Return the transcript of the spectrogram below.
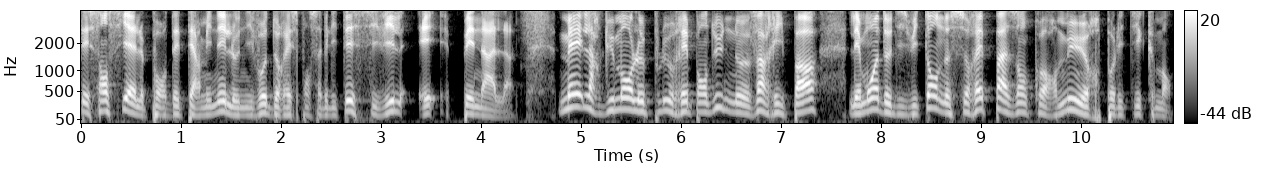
essentielle pour déterminer le niveau de responsabilité civile et pénale. Mais l'argument le plus répandu ne varie pas, les moins de 18 ans ne seraient pas encore mûrs politiquement.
